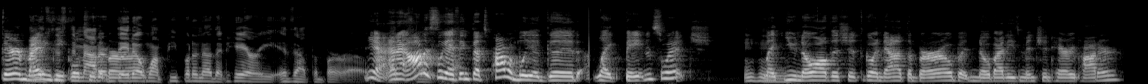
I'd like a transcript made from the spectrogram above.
they're inviting people to the of Burrow. They don't want people to know that Harry is at the Burrow. yeah, and I honestly I think that's probably a good like bait and switch. Mhm. Like you know all this shit's going down at the Burrow, but nobody's mentioned Harry Potter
